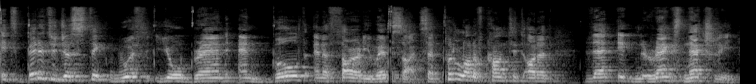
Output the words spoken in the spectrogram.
it's better to just stick with your brand and build an authority website. So put a lot of content on it that it ranks naturally.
